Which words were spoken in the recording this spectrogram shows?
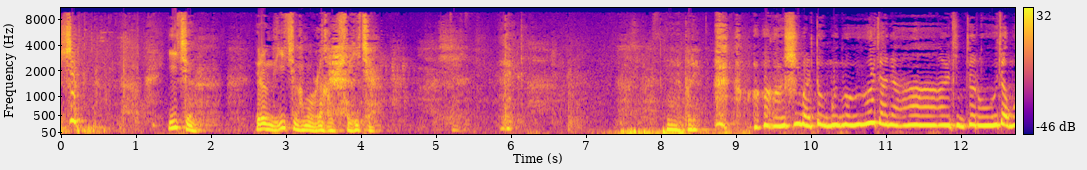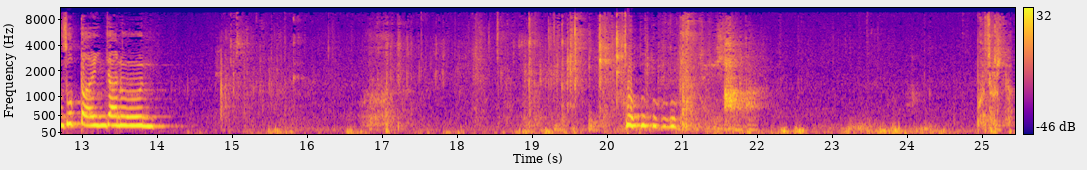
씨! 2층. 여러분들 2층 한번 올라가 봅시다. 2층. 네, 버려. 아, 씨발, 또, 뭐, 의자냐. 진짜로, 의자 무섭다, 인자는. 뭔 소리야?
